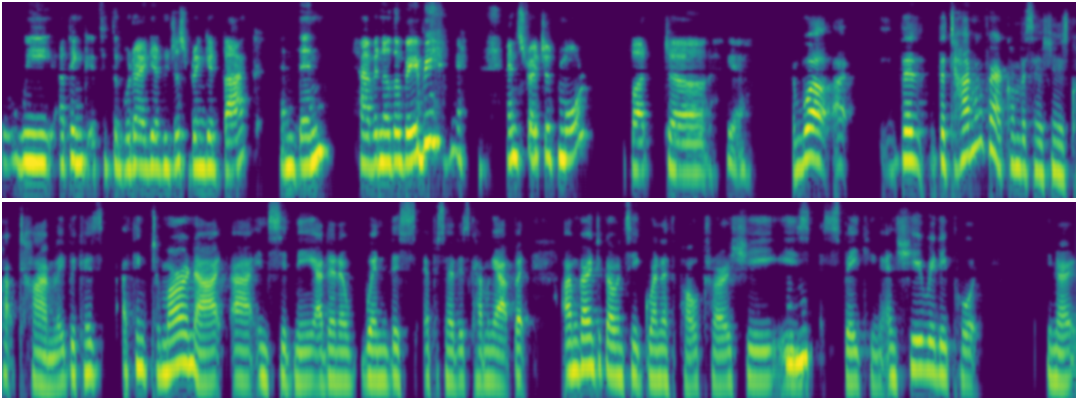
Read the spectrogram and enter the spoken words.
we i think it's, it's a good idea to just bring it back and then have another baby and stretch it more but yeah well I, the the timing for our conversation is quite timely because I think tomorrow night uh, in Sydney, I don't know when this episode is coming out, but I'm going to go and see Gwyneth Paltrow. She is mm-hmm. speaking, and she really put, you know,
